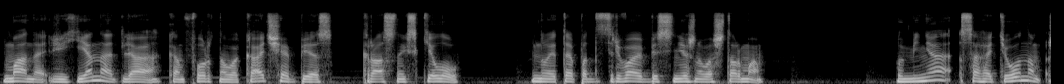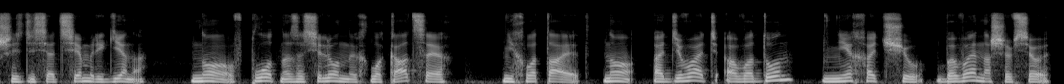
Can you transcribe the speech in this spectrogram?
мана регена для комфортного кача без красных скиллов. Но это я подозреваю без снежного шторма. У меня с Агатионом 67 регена, но в плотно заселенных локациях не хватает. Но одевать Авадон не хочу. БВ наше все.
